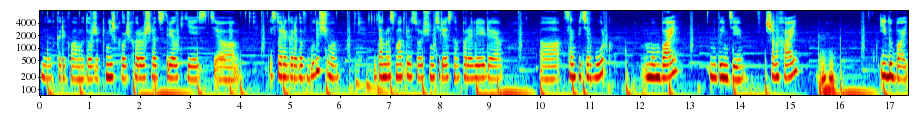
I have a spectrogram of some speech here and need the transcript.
минутка рекламы тоже. Книжка очень хорошая от Стрелки есть. э, История городов будущего. И там рассматривается очень интересно параллели э, Санкт-Петербург, Мумбай в Индии, Шанхай Мгм. и Дубай.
